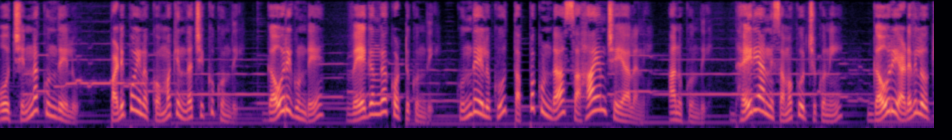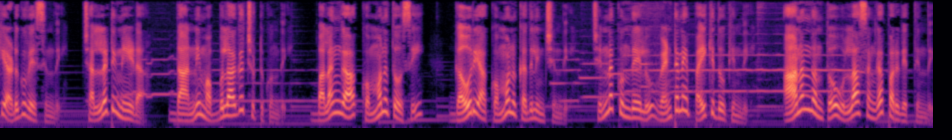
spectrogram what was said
ఓ చిన్న కుందేలు పడిపోయిన కొమ్మ కింద చిక్కుకుంది. గౌరిగుండె వేగంగా కొట్టుకుంది. కుందేలుకు తప్పకుండా సహాయం చేయాలని అనుకుంది. ధైర్యాన్ని సమకూర్చుకుని గౌరి అడవిలోకి అడుగువేసింది చల్లటి నీడ దాన్ని మబ్బులాగా చుట్టుకుంది. బలంగా కొమ్మను తోసి గౌరి ఆ కొమ్మను కదిలించింది. చిన్న కుందేలు వెంటనే పైకి దూకింది. ఆనందంతో ఉల్లాసంగా పరుగెత్తింది.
